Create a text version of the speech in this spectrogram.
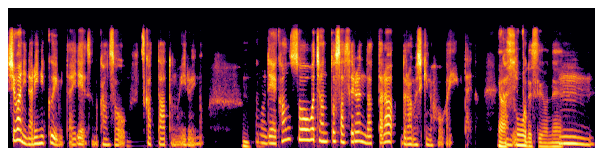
シワになりにくいみたいで、その乾燥を使った後の衣類の。うんなので乾燥をちゃんとさせるんだったらドラム式の方がいいみたいいや、そうですよな。ね。うん。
